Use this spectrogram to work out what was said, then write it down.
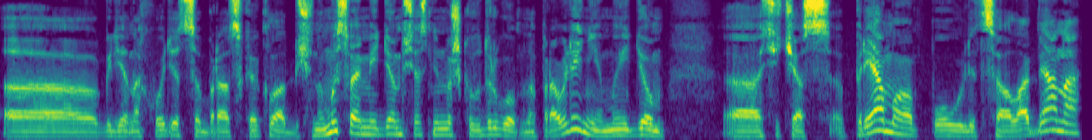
э, где находится братское кладбище. Но мы с вами идем сейчас немножко в другом направлении мы идем э, сейчас прямо по улице Алабяна,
